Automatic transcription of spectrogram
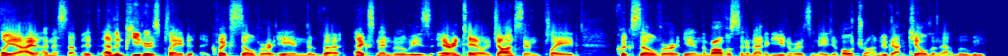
Oh yeah, I, I messed up. It, Evan Peters played Quicksilver in the X Men movies. Aaron Taylor Johnson played Quicksilver in the Marvel Cinematic Universe in Age of Ultron, who got killed in that movie.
